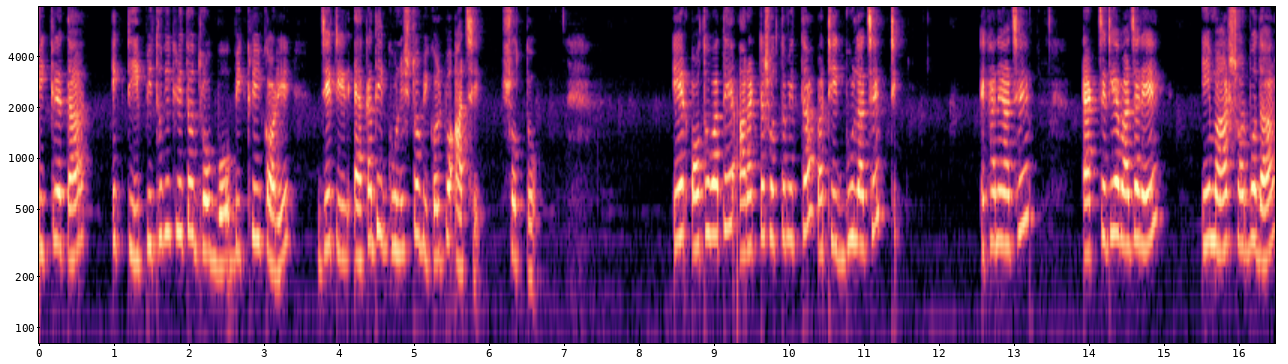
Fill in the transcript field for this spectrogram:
বিক্রেতা একটি পৃথকীকৃত দ্রব্য বিক্রি করে, যেটির একাধিক ঘনিষ্ঠ বিকল্প আছে। সত্য। এর অথবাতে আর একটা সত্য মিথ্যা বা ঠিক ভুল আছে, ঠিক- এখানে আছে, একচেটিয়া বাজারে এমআর সর্বদা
